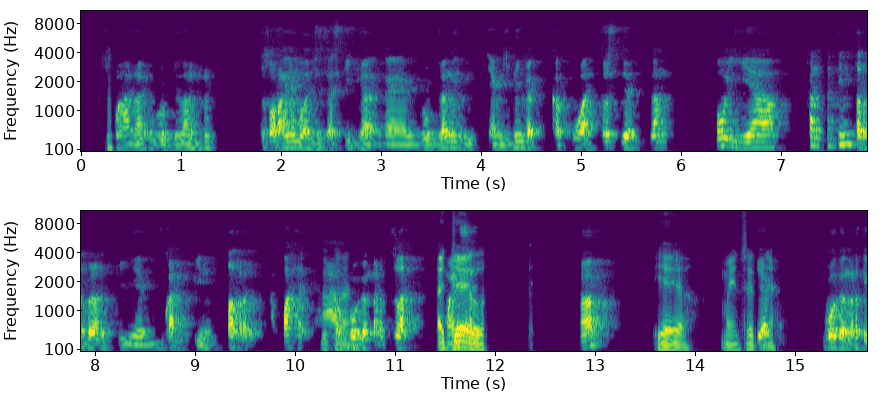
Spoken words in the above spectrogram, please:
Gimana gue bilang. Terus orangnya mau lanjut S3. Kayak gue bilang yang gini gak, gak kuat. Terus dia bilang, oh iya kan pinter berarti ya. Bukan pinter. Apa, ah, gue gak ngerti lah. agile Mindset. Hah? iya ya Ya, mindsetnya gue gak ngerti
